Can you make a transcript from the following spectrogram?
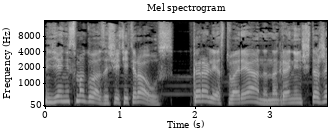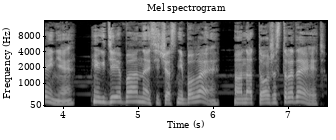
«Я не смогла защитить Роуз. Королевство Ариана на грани уничтожения. И где бы она сейчас ни была, она тоже страдает.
